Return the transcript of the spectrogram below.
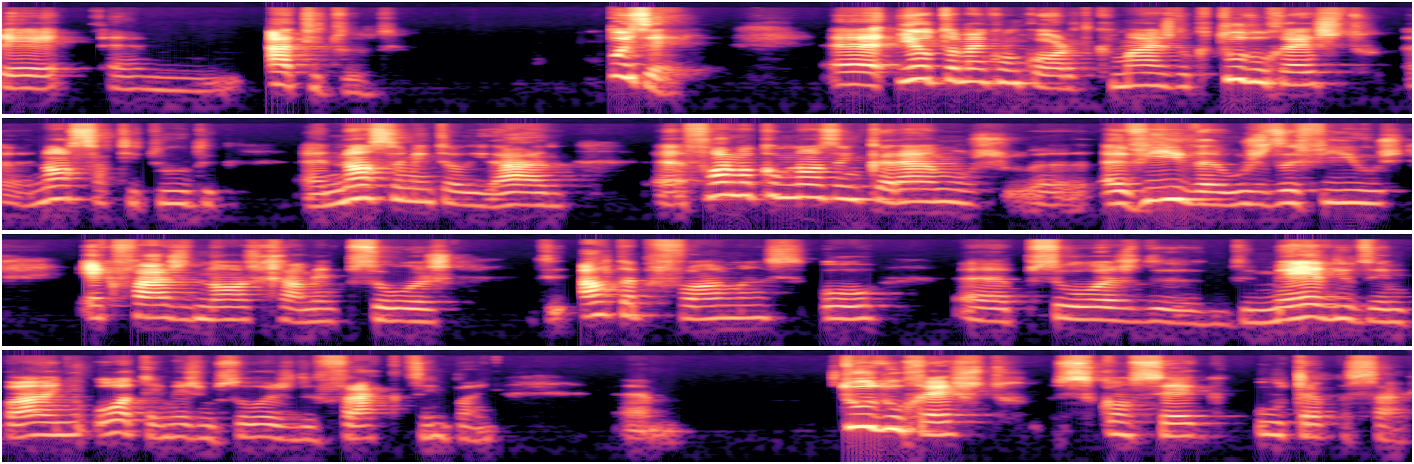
é um, a atitude. Pois é, uh, eu também concordo que mais do que tudo o resto, a nossa atitude, a nossa mentalidade, a forma como nós encaramos uh, a vida, os desafios, é que faz de nós realmente pessoas de alta performance ou uh, pessoas de, de, médio desempenho ou até mesmo pessoas de fraco desempenho. Um, tudo o resto se consegue ultrapassar.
